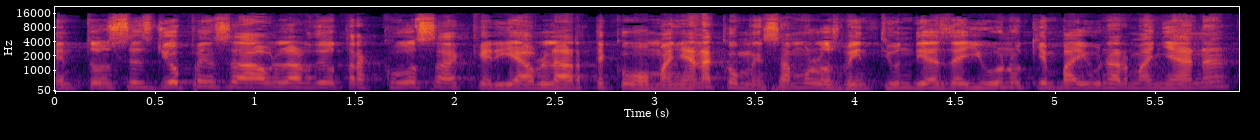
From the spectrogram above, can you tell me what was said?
Entonces yo pensaba hablar de otra cosa, quería hablarte como mañana comenzamos los 21 días de ayuno, ¿quién va a ayunar mañana?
